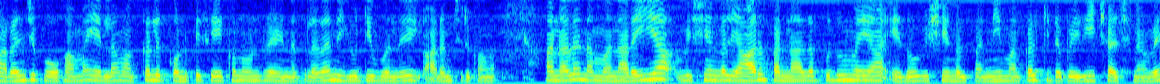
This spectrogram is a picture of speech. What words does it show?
மறைஞ்சு போகாமல் எல்லா மக்களுக்கு கொண்டு போய் சேர்க்கணுன்ற எண்ணத்தில் தான் இந்த யூடியூப் வந்து ஆரம்பிச்சிருக்காங்க. அதனால் நம்ம நிறையா விஷயங்கள் யாரும் பண்ணாத புதுமையாக ஏதோ விஷயங்கள் பண்ணி மக்கள்கிட்ட போய் ரீச் ஆச்சுனாவே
